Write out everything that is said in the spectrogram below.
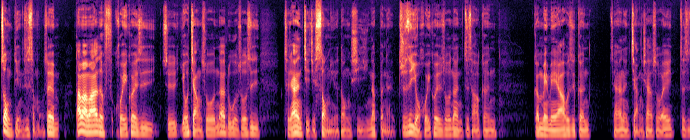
重点是什么，所以他妈妈的回馈是其实有讲说，那如果说是陈嘉仁姐姐送你的东西，那本来就是有回馈说，那你至少要跟跟妹妹啊，或是跟陈嘉仁讲一下说，哎、这是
